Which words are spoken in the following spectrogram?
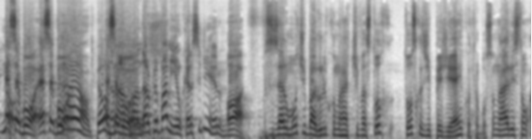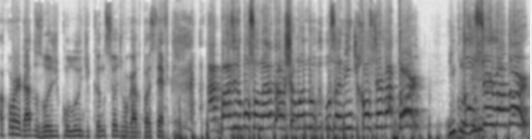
Não, Essa é boa, essa é boa. Não, não, pelo Essa não, é boa. mandaram pra mim, eu quero esse dinheiro. Ó, vocês fizeram um monte de barulho com narrativas to- toscas de PGR contra Bolsonaro e estão acovardados hoje com o Lula indicando o seu advogado para o STF. A base do Bolsonaro tava chamando o Zanin de conservador! Inclusive, Conservador!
